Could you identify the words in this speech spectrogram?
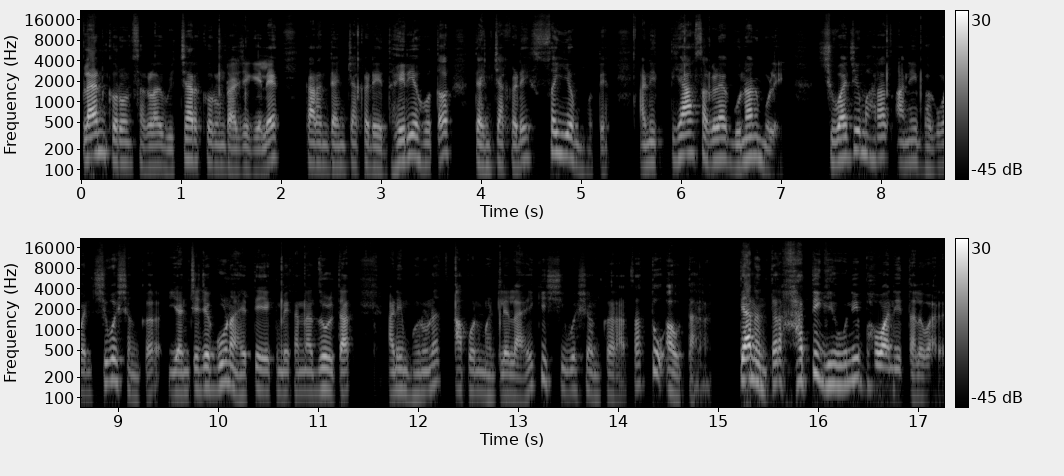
प्लॅन करून सगळा विचार करून राजे गेले. कारण त्यांच्याकडे धैर्य होतं त्यांच्याकडे संयम होते. आणि त्या सगळ्या गुणांमुळे शिवाजी महाराज आणि भगवान शिवशंकर यांचे जे गुण आहेत ते एकमेकांना जुळतात. आणि म्हणूनच आपण म्हटलेलं आहे की शिवशंकराचा तू अवतार. त्यानंतर हाती घेऊन भवानी तलवार.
